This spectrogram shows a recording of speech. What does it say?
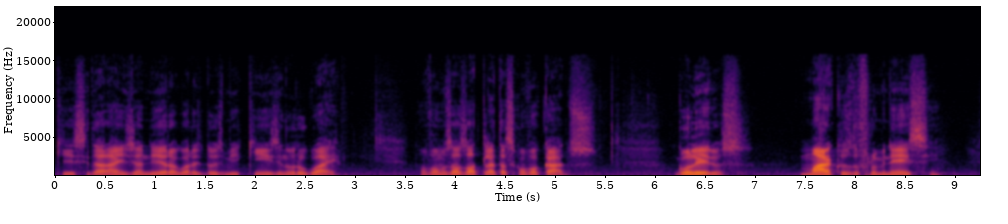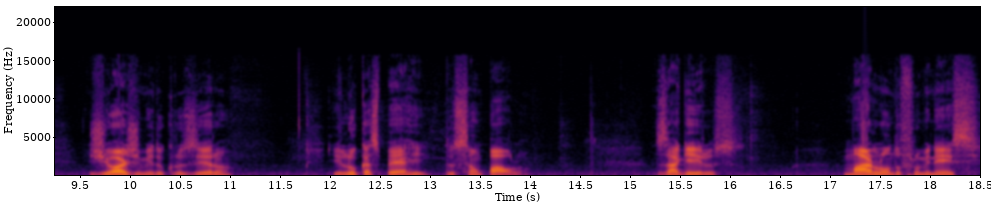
que se dará em janeiro agora de 2015 no Uruguai. Então vamos aos atletas convocados. Goleiros: Marcos do Fluminense, Jorge Mi do Cruzeiro e Lucas Perry do São Paulo. Zagueiros: Marlon do Fluminense,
